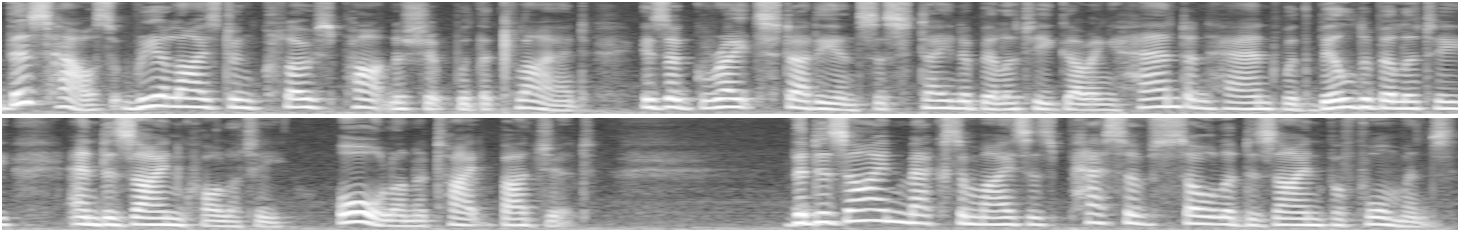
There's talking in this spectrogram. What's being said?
This house, realised in close partnership with the client, is a great study in sustainability going hand in hand with buildability and design quality, all on a tight budget. The design maximises passive solar design performance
